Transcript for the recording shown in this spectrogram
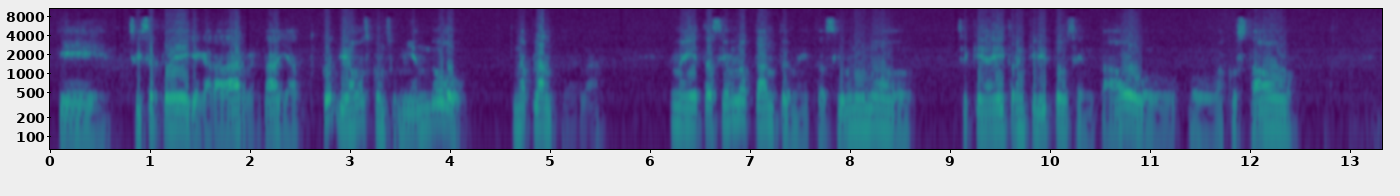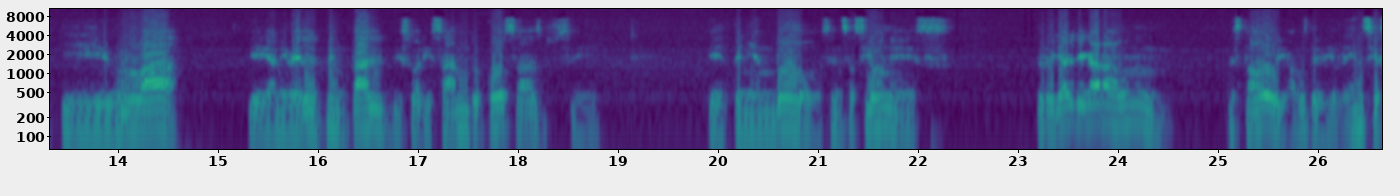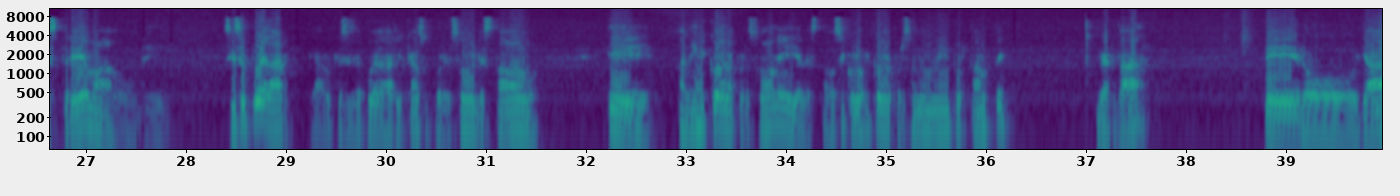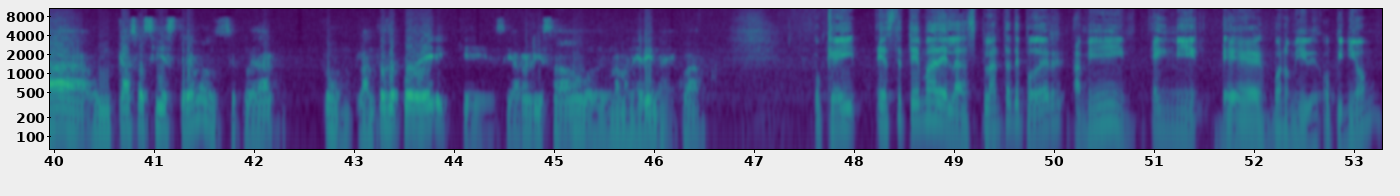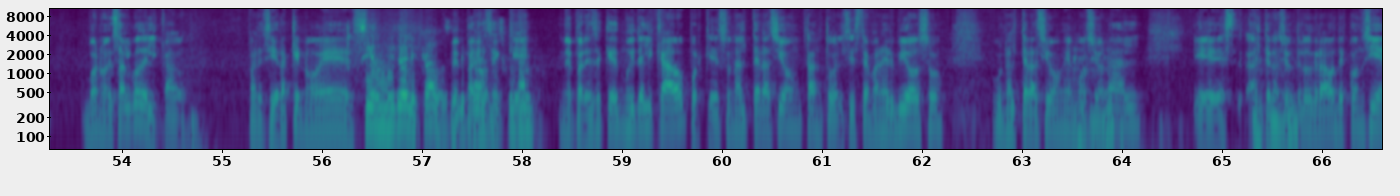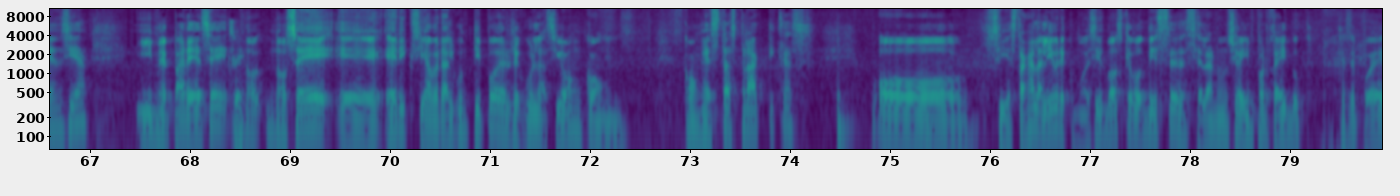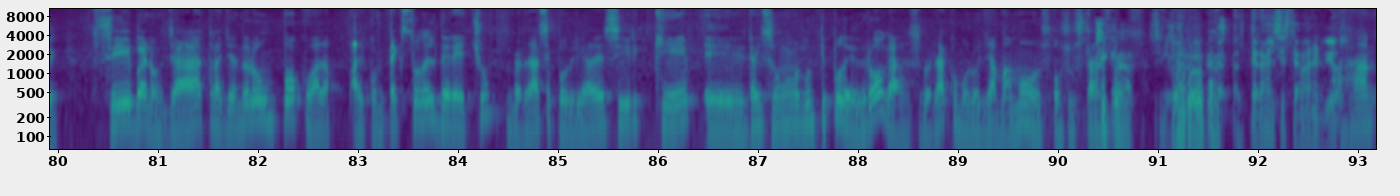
Sí se puede llegar a dar, ¿verdad? Ya, digamos, consumiendo una planta, ¿verdad? Meditación no tanto, en meditación uno se queda ahí tranquilito sentado o acostado y uno va eh, a nivel mental visualizando cosas, eh, eh, teniendo sensaciones, pero ya llegar a un estado, digamos, de violencia extrema o de... Sí se puede dar, claro que sí se puede dar el caso, por eso el estado anímico de la persona y el estado psicológico de la persona es muy importante, ¿verdad? Pero ya un caso así extremo se puede dar con plantas de poder y que se ha realizado de una manera inadecuada. Ok, este tema de las plantas de poder, a mí, en mi, eh, bueno, mi opinión, bueno, es algo delicado. Pareciera que no es... Sí, es muy delicado. me, parece que, me parece que es muy delicado porque es una alteración tanto del sistema nervioso, una alteración emocional, eh, alteración de los grados de conciencia y me parece, no, no sé, eh, Eric, si habrá algún tipo de regulación con, con estas prácticas o si están a la libre, como decís vos que vos viste el anuncio ahí por Facebook, que se puede Sí, bueno, ya trayéndolo un poco al contexto del derecho, ¿verdad? Se podría decir que eh, son algún tipo de drogas, ¿verdad? Como lo llamamos, o sustancias. Sí, claro, alteran el sistema nervioso. Ajá.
